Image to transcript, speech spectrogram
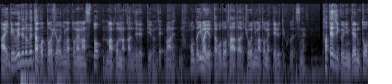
はい、で上で述べたことを表にまとめますと、まあ、こんな感じでっていうので、まあ、本当今言ったことをただただ表にまとめているということですね。縦軸に伝統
